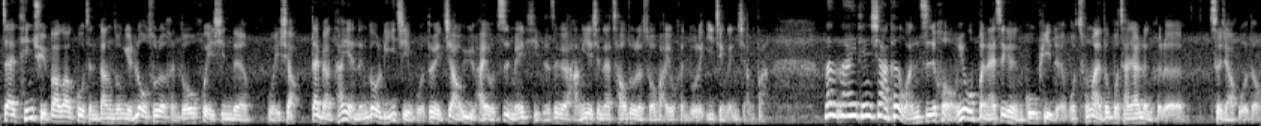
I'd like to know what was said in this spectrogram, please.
在听取报告过程当中，也露出了很多会心的微笑，代表他也能够理解我对教育还有自媒体的这个行业现在操作的手法有很多的意见跟想法。那那一天下课完之后，因为我本来是一个很孤僻的人，我从来都不参加任何的社交活动。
